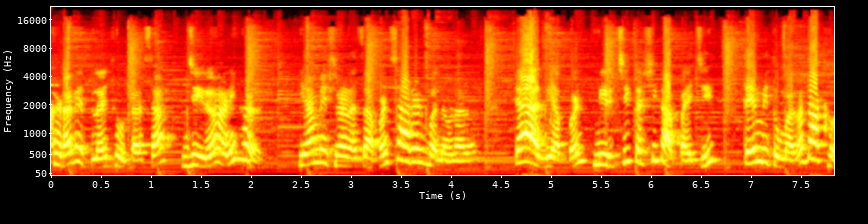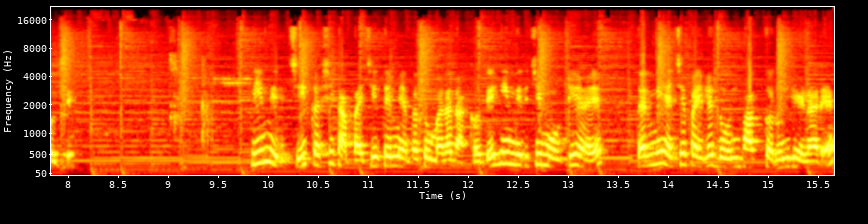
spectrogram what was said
खडा घेतलाय छोटासा जिरं आणि हळद. या मिश्रणाचं आपण सारण बनवणार आहोत. त्याआधी आपण मिरची कशी कापायची ते मी तुम्हाला दाखवते. ही मिरची कशी कापायची ते मी आता तुम्हाला दाखवते. ही मिरची मोठी आहे तर मी ह्याचे पहिले दोन भाग करून घेणार आहे.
